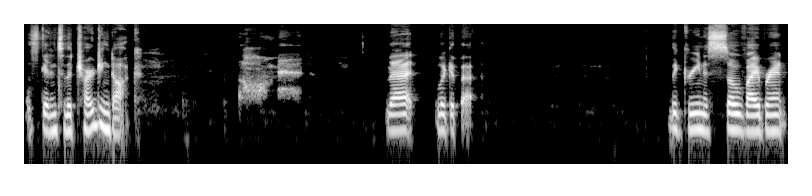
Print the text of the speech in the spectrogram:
let's get into the charging dock. Oh man. That look at that. The green is so vibrant.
